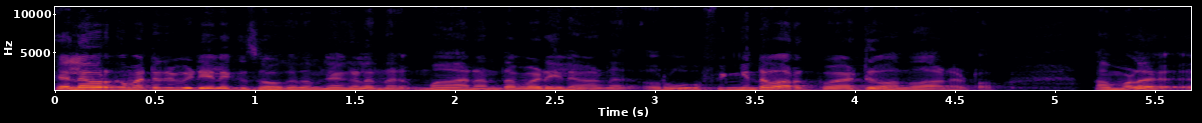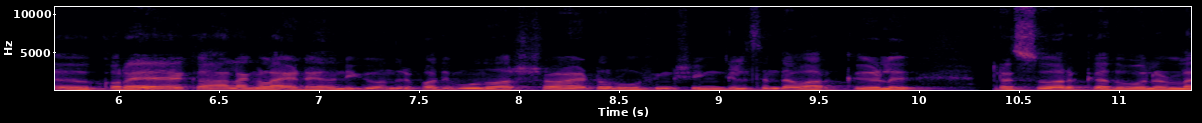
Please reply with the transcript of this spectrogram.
എല്ലാവർക്കും മറ്റൊരു വീഡിയോയിലേക്ക് സ്വാഗതം. ഞങ്ങളിന്ന് മാനന്തവാടിയിലാണ്. റൂഫിങ്ങിന്റെ വർക്കുമായിട്ട് വന്നതാണ് കേട്ടോ. നമ്മൾ കുറേ കാലങ്ങളായിട്ട് എനിക്ക് തോന്നുന്നൊരു പതിമൂന്ന് വർഷമായിട്ട് റൂഫിംഗ് ഷിംഗിൾസിന്റെ വർക്കുകൾ ഡ്രസ് വർക്ക് അതുപോലുള്ള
